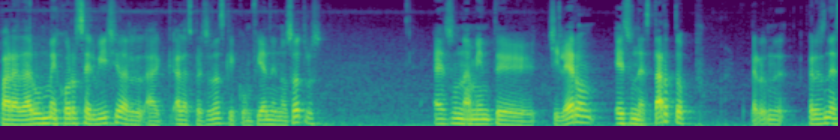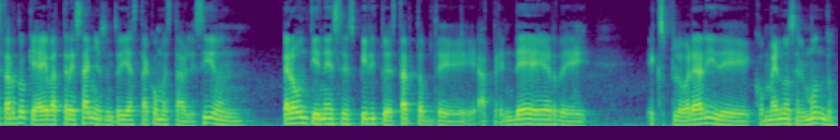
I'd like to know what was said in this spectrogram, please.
para dar un mejor servicio a las personas que confían en nosotros es un ambiente chilero, es una startup, pero, pero es una startup que ya lleva tres años, entonces ya está como establecido, pero aún tiene ese espíritu de startup de aprender, de explorar y de comernos el mundo.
